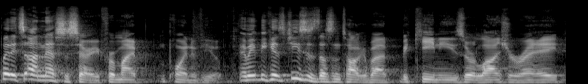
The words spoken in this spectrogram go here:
But it's unnecessary from my point of view. I mean, because Jesus doesn't talk about bikinis or lingerie.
